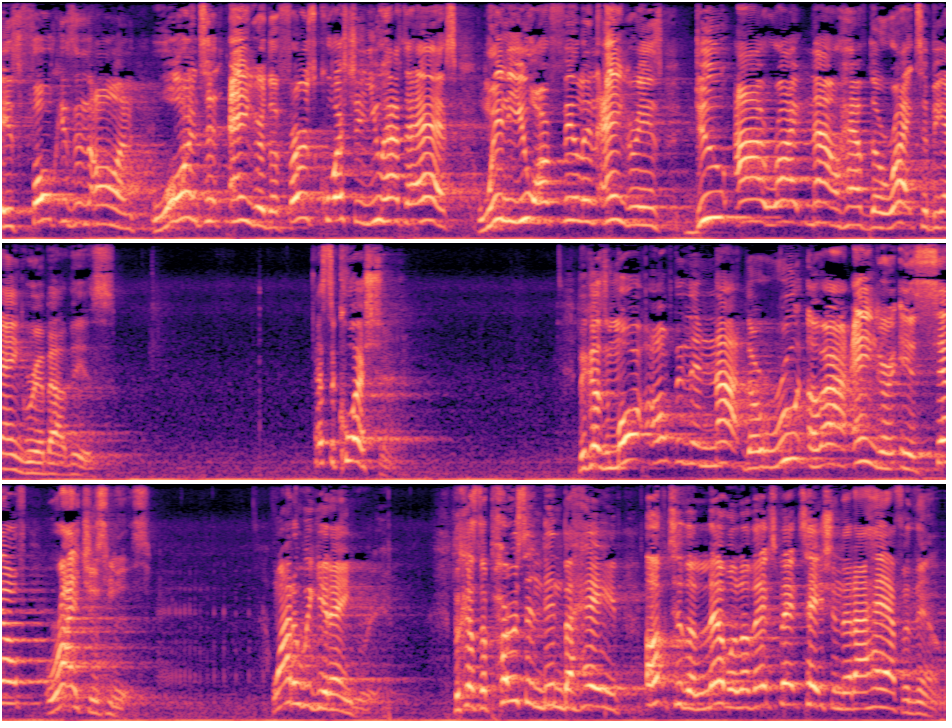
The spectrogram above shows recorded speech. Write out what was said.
is focusing on warranted anger, the first question you have to ask when you are feeling angry is Do I right now have the right to be angry about this? That's the question. Because more often than not, the root of our anger is self righteousness. Why do we get angry? Because the person didn't behave up to the level of expectation that I have for them.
